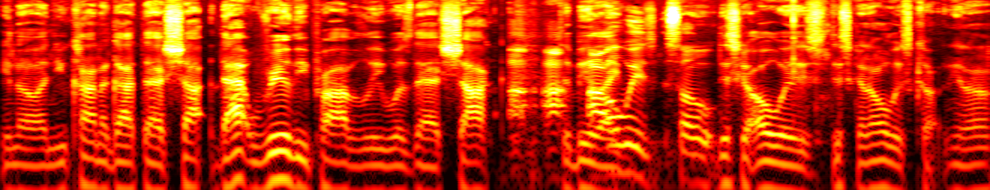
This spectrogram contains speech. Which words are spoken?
You know, and you kind of got that shock. That really probably was that shock I, to be I like, always so this can always, this can always come. You know?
